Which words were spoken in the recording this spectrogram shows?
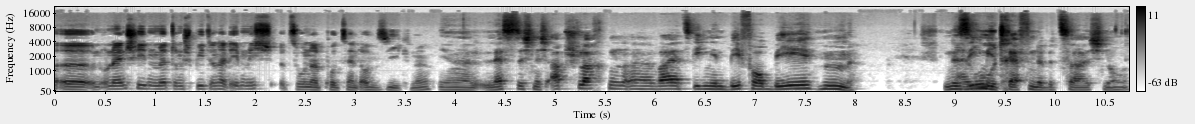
äh, ein Unentschieden mit und spielt dann halt eben nicht zu 100% auf den Sieg. Ne? Ja, lässt sich nicht abschlachten, äh, war jetzt gegen den BVB, hm, eine ja, semi-treffende Bezeichnung.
